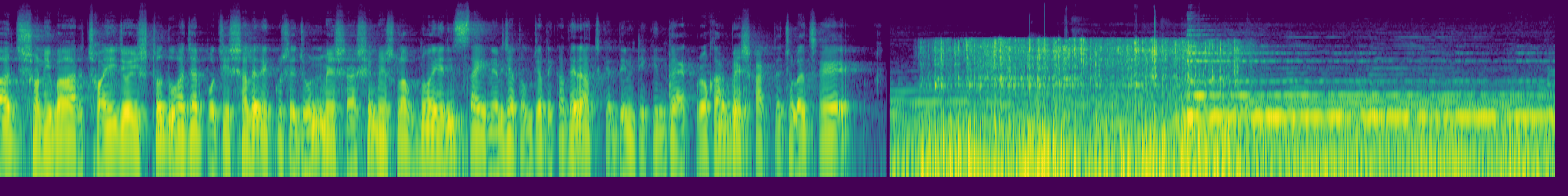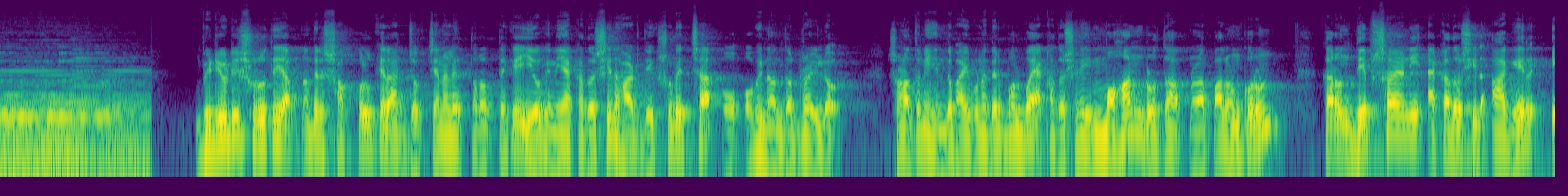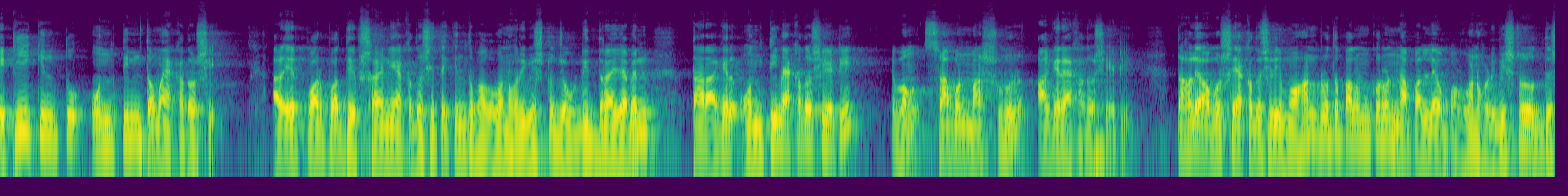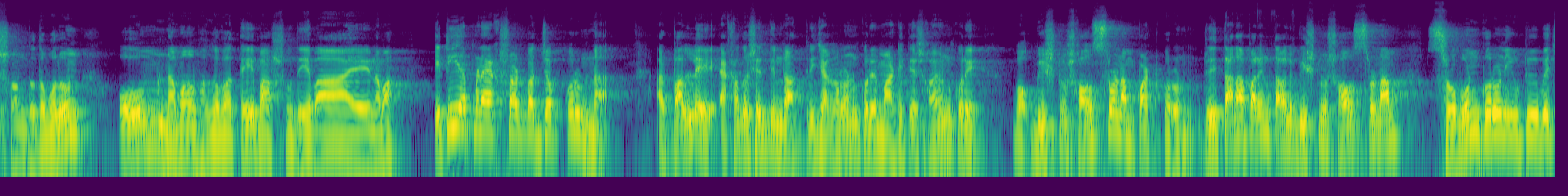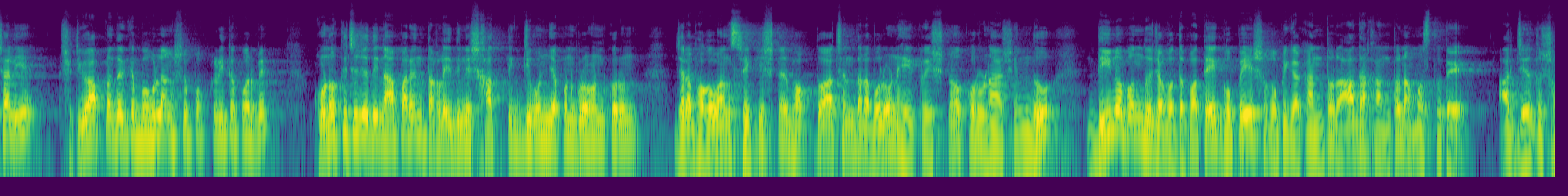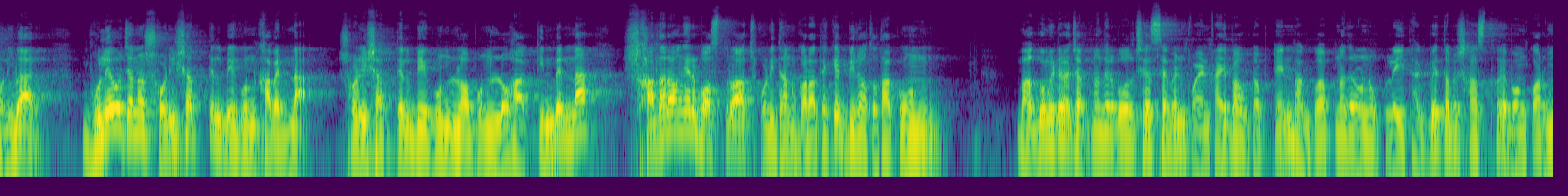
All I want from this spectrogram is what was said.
আজ শনিবার, ছয়ই জ্যৈষ্ঠ দু হাজার পঁচিশ সালের একুশে জুন, মেষ রাশি, মেষ লগ্ন, এরিস, সাইনের জাতক জাতিকাদের আজকের দিনটি কিন্তু এক প্রকার বেশ কাটতে চলেছে। ভিডিওটির শুরুতেই আপনাদের সকলকে রাজ্যক চ্যানেলের তরফ থেকে ইয়োগিনী একাদশীর হার্দিক শুভেচ্ছা ও অভিনন্দন রইল। সনাতনী হিন্দু ভাই বোনেদের বলব, একাদশীর এই মহান ব্রত আপনারা পালন করুন। কারণ দেবসায়নী একাদশীর আগের এটিই কিন্তু অন্তিমতম একাদশী। আর এর পরপর দেবসায়নী একাদশীতে কিন্তু ভগবান হরিবিষ্ণু যোগ নিদ্রায় যাবেন। তার আগের অন্তিম একাদশী এটি এবং শ্রাবণ মাস শুরুর আগের একাদশী এটি। তাহলে অবশ্যই একাদশীর এই মহান ব্রত পালন করুন, না পারলে ভগবান হরিবিষ্ণুর উদ্দেশ্যে অন্তত বলুন, ওম নম ভগবতে বাসুদেবায় নামা। এটি আপনারা একশো আটবার জপ করুন না আর পারলে একাদশের দিন রাত্রি জাগরণ করে, মাটিতে শয়ন করে বিষ্ণু সহস্র নাম পাঠ করুন। যদি তা না পারেন, তাহলে বিষ্ণু সহস্র নাম শ্রবণ করুন ইউটিউবে চালিয়ে। সেটিও আপনাদেরকে বহুলাংশে উপকৃত করবে। কোনো কিছু যদি না পারেন, তাহলে এই দিনে সাত্ত্বিক জীবনযাপন গ্রহণ করুন। যারা ভগবান শ্রীকৃষ্ণের ভক্ত আছেন, তারা বলুন, হে কৃষ্ণ, করুণা সিন্ধু, দীনবন্ধু জগতপথে গোপেশ গোপিকাকান্ত, রাধাকান্ত নমস্তুতে। আর যেহেতু শনিবার, ভুলেও যেন সরিষার তেল বেগুন খাবেন না। সরিষার তেল, বেগুন, লবণ, লোহা কিনবেন না। সাদা রঙের বস্ত্র আজ পরিধান করা থেকে বিরত থাকুন। ভাগ্যমিটার আজ আপনাদের বলছে seven point five out of ten ভাগ্য আপনাদের অনুকূলেই থাকবে, তবে স্বাস্থ্য এবং কর্ম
